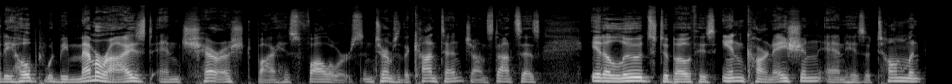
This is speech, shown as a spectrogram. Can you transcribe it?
that he hoped would be memorized and cherished by his followers. In terms of the content, John Stott says, it alludes to both his incarnation and his atonement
